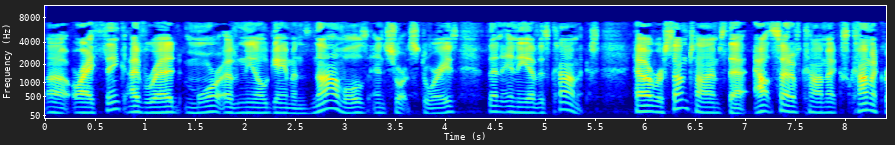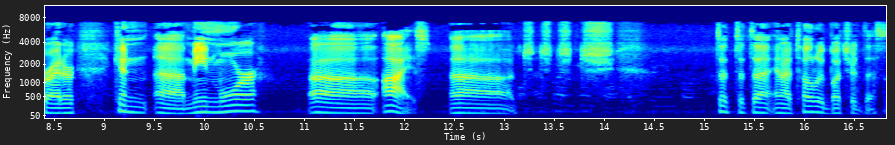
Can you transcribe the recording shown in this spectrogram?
uh, or I think I've read more of Neil Gaiman's novels and short stories than any of his comics. However, sometimes that outside of comics comic writer can uh, mean more uh, eyes. Da, da, da, and I totally butchered this.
